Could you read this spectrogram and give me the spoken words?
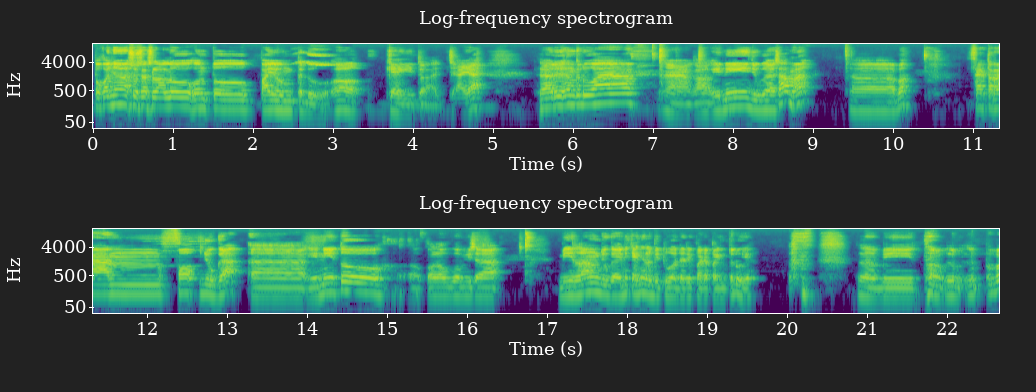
Pokoknya sukses selalu untuk Payung Teduh. Oke gitu aja ya. Nah, rilisan kedua, nah kalau ini juga sama, eh, apa? Veteran folk juga. Eh, ini tuh eh, kalau gue bisa bilang juga ini kayaknya lebih tua daripada Payung Teduh ya. lebih, apa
